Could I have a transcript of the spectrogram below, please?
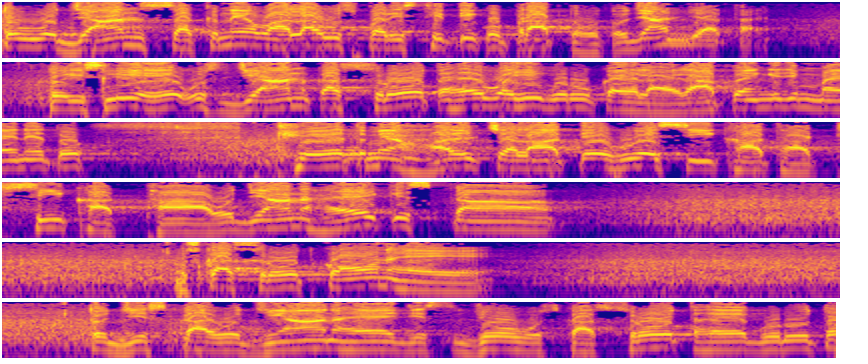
तो वो जान सकने वाला उस परिस्थिति को प्राप्त हो तो जान जाता है। तो इसलिए उस ज्ञान का स्रोत है, वही गुरु कहलाएगा। आप कहेंगे, जी, मैंने तो खेत में हल चलाते हुए सीखा था सीखा था। वो ज्ञान है किसका? उसका स्रोत कौन है? तो जिसका वो ज्ञान है, जिस, जो उसका स्रोत है गुरु तो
